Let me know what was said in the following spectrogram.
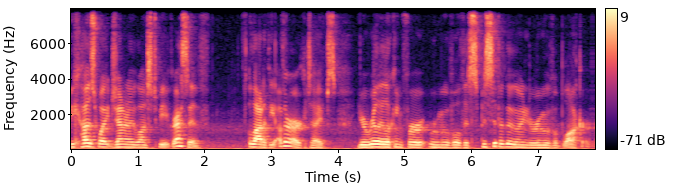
because white generally wants to be aggressive, a lot of the other archetypes, you're really looking for removal that's specifically going to remove a blocker,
